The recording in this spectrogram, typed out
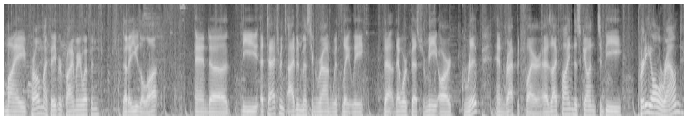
my probably my favorite primary weapon that I use a lot. And uh, the attachments I've been messing around with lately that, that work best for me are grip and rapid fire, as I find this gun to be pretty all around,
